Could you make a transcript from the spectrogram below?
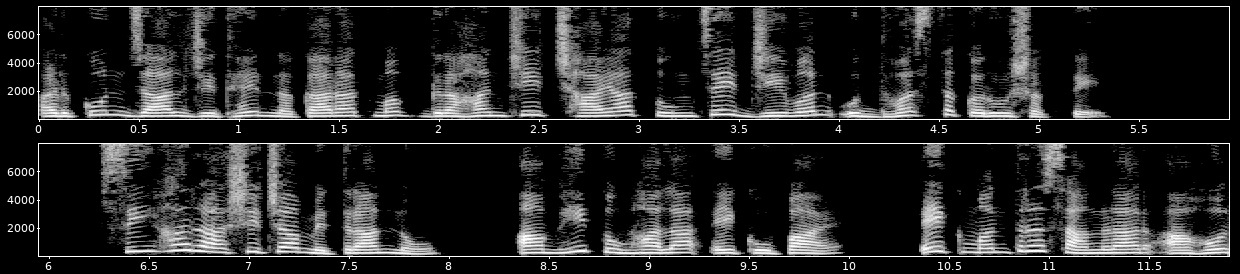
अडकून जाल जिथे नकारात्मक ग्रहांची छाया तुमचे जीवन उद्ध्वस्त करू शकते. सिंह राशीच्या मित्रांनो आम्ही तुम्हाला एक उपाय एक मंत्र सांगणार आहोत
